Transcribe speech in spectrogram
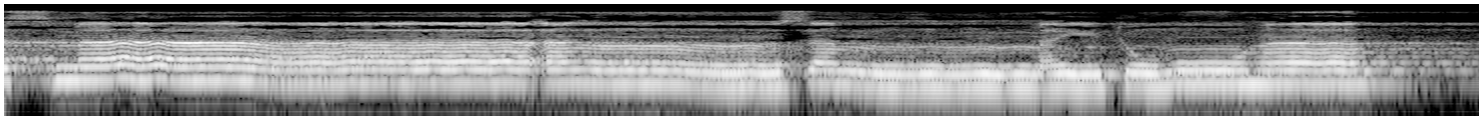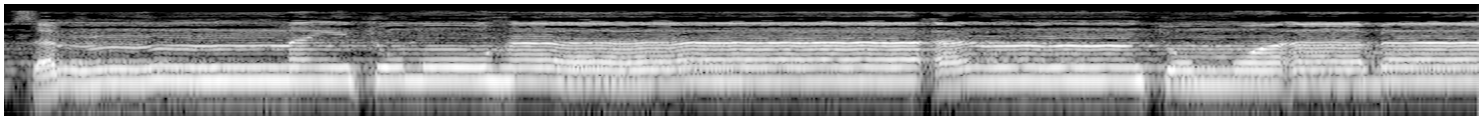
أسماء سميتموها سميتموها أنتم وآباؤكم.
